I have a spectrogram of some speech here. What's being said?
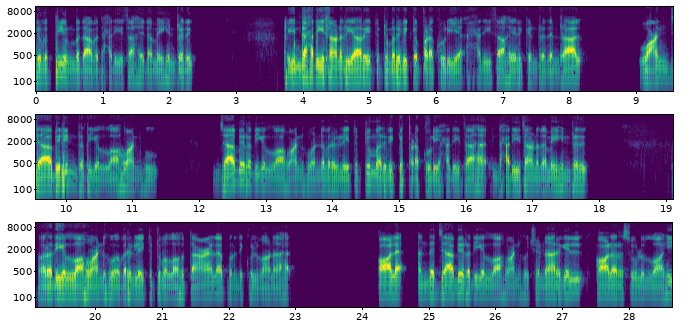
இருபத்தி ஒன்பதாவது ஹதீஸாக இது அமைகின்றது. இந்த ஹதீஸானது யாரை தொற்றும் அறிவிக்கப்படக்கூடிய ஹதீஸாக இருக்கின்றது என்றால் வான் ஜாபிரின் ரதியல்லாஹு அன்ஹு. ஜாபிர் ரதியுல்லாஹு அன்ஹு அன்னவர்களை தொற்றும் அறிவிக்கப்படக்கூடிய ஹதீஸாக இந்த ஹதீஸானது அமைகின்றது. ரதியுல்லாஹு அன்ஹு அவர்களை தொற்றும் அல்லாஹு தால பொருந்திக் கொள்வானாக. கால அந்த ஜாபிர் ரதியுல்லாஹு அன்ஹு சொன்னார்கள் கால ரசூலுல்லாஹி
